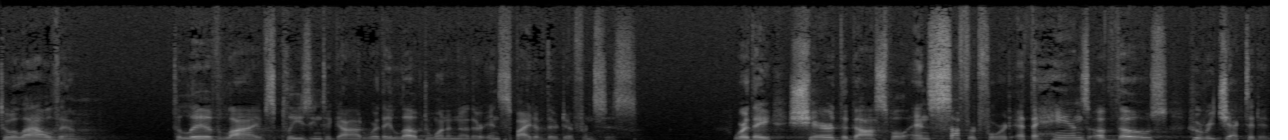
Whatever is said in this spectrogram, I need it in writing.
to allow them to live lives pleasing to God where they loved one another in spite of their differences where they shared the gospel and suffered for it at the hands of those who rejected it.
